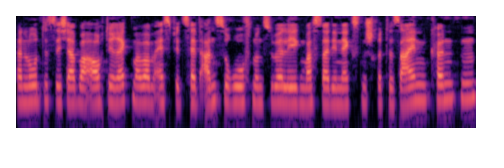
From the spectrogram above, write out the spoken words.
dann lohnt es sich aber auch direkt mal beim SPZ anzurufen und zu überlegen, was da die nächsten Schritte sein könnten.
